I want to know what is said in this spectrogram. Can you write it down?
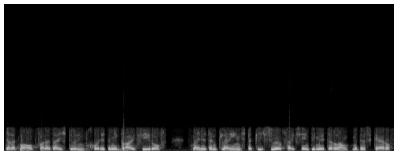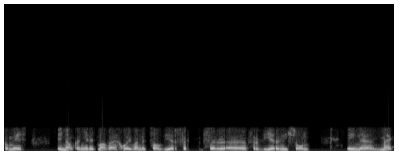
tel dit maar op vat dit huis toe en gooi dit in die braaivuur of sny dit in klein stukkies so 5 cm lank met 'n skêr of 'n mes en dan kan jy dit maar weggooi want dit sal weer vir vir uh verweer in die son. En uh Mac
